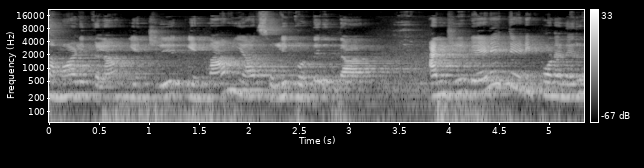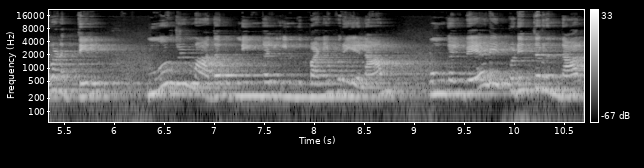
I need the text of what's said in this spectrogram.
சமாளிக்கலாம் என்று என் மாமியார் சொல்லிக் கொண்டிருந்தார். அன்று வேலை தேடி போன நிறுவனத்தில் மூன்று மாதம் நீங்கள் இங்கு பணிபுரியலாம். உங்கள் வேலை பிடித்திருந்தால்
